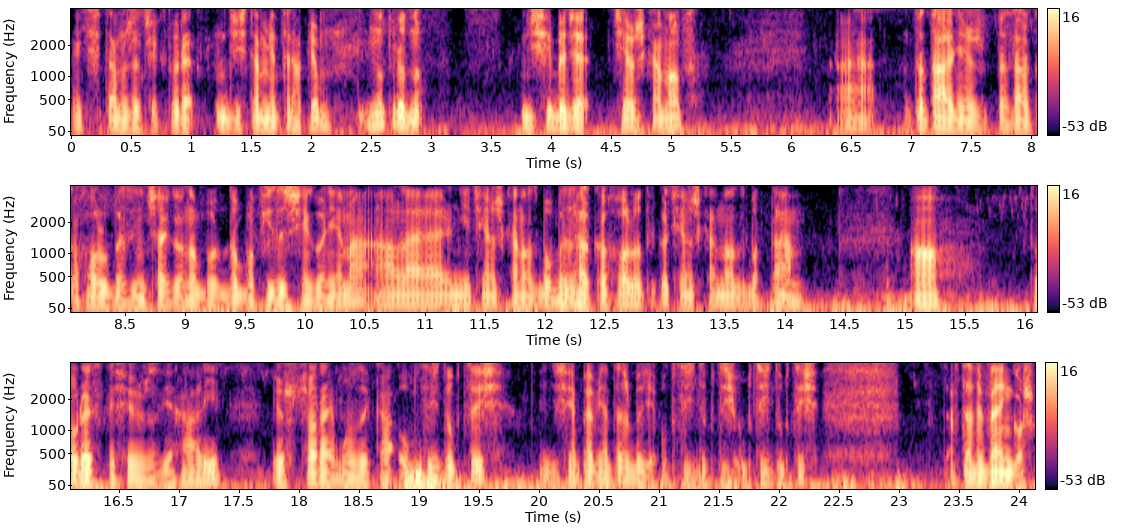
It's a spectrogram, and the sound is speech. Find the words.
jakichś tam rzeczy, które gdzieś tam mnie trapią. No trudno. Dzisiaj będzie ciężka noc. Totalnie już bez alkoholu, bez niczego, no bo, no bo fizycznie go nie ma, ale nie ciężka noc, bo bez alkoholu, tylko ciężka noc, bo tam. O, turysty się już zjechali. Już wczoraj muzyka upcyś dupcyś. I dzisiaj pewnie też będzie upcyś dupcyś, upcyś dupcyś. A wtedy węgorz.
